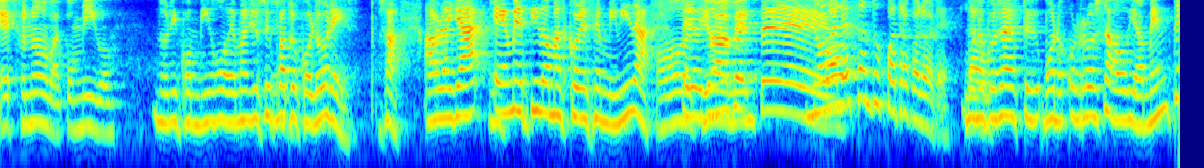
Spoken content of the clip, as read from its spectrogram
Eso no va conmigo. No, ni conmigo. Además, yo soy Mm. cuatro colores. O sea, ahora ya he metido más colores en mi vida. Oh, pero yo no últimamente- No. ¿Cuáles son tus cuatro colores? Bueno, Lau? pues ahora estoy. Bueno, rosa, obviamente.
